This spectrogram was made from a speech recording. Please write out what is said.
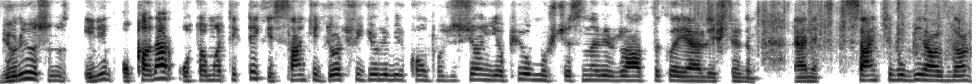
görüyorsunuz elim o kadar otomatikte ki sanki dört figürlü bir kompozisyon yapıyormuşçasına bir rahatlıkla yerleştirdim. Yani sanki bu birazdan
